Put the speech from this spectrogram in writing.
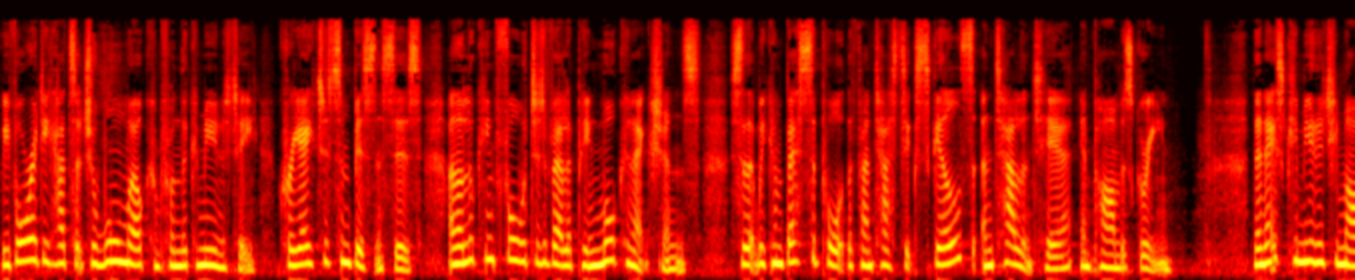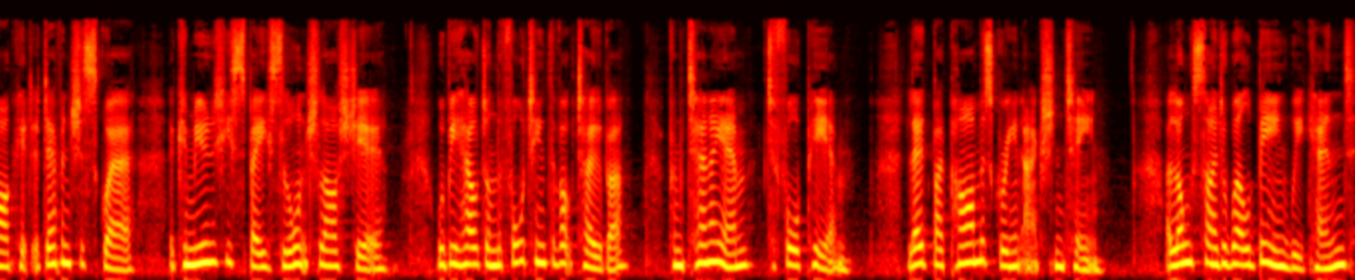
We've already had such a warm welcome from the community, creatives and businesses, and are looking forward to developing more connections so that we can best support the fantastic skills and talent here in Palmer's Green. The next community market at Devonshire Square, a community space launched last year, will be held on the 14th of October from 10am to 4pm, led by Palmer's Green Action Team alongside a well-being weekend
